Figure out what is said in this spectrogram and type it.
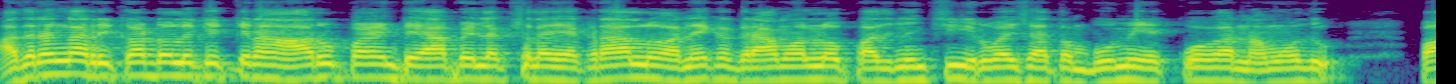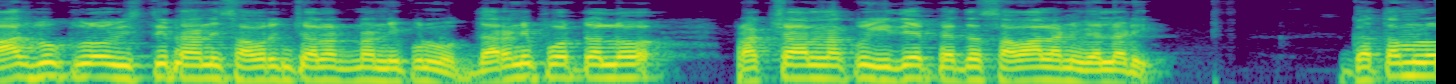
అదనంగా రికార్డులకు ఎక్కిన ఆరు పాయింట్ యాభై లక్షల ఎకరాలు అనేక గ్రామాల్లో పది నుంచి ఇరవై శాతం భూమి ఎక్కువగా నమోదు. పాస్బుక్లో విస్తీర్ణాన్ని సవరించాలంటున్న నిపుణులు ధరణి పోర్టల్లో ప్రక్షాళనకు ఇదే పెద్ద సవాలని వెల్లడి. గతంలో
